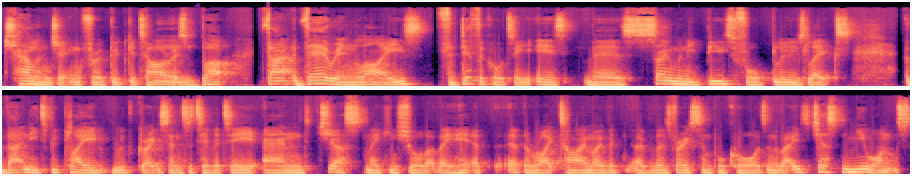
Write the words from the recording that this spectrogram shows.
challenging for a good guitarist, mm. but that therein lies the difficulty is there's so many beautiful blues licks that need to be played with great sensitivity and just making sure that they hit at, at the right time over over those very simple chords and it's just nuance.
